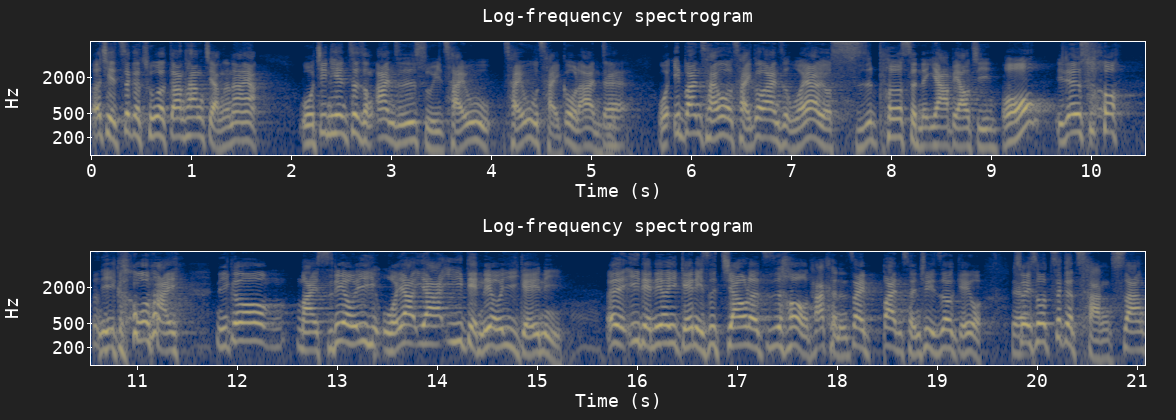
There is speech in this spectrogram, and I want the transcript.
而且这个除了刚刚讲的那样，我今天这种案子是属于财务财务采购的案子。对 我一般财务采购案子，我要有十 percent 的押标金。哦，也就是说，你跟我买，你跟我买十六亿，我要押一点六亿给你，而且一点六亿给你是交了之后，他可能在办程序之后给我。所以说这个厂商。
